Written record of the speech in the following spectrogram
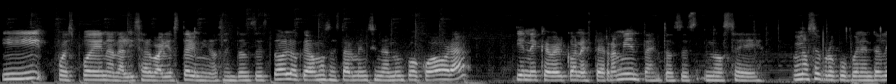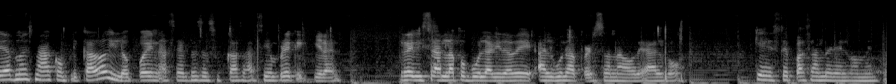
Y pues pueden analizar varios términos. Entonces, todo lo que vamos a estar mencionando un poco ahora tiene que ver con esta herramienta. Entonces, no se, no se preocupen, en realidad no es nada complicado y lo pueden hacer desde su casa siempre que quieran revisar la popularidad de alguna persona o de algo que esté pasando en el momento.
